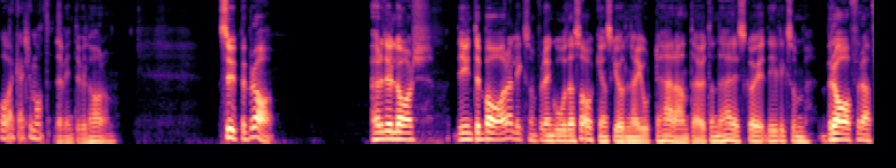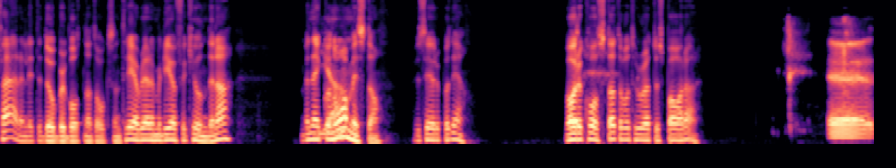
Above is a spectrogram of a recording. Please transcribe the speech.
påverkar klimatet. där vi inte vill ha dem. Superbra. Hörru du Lars, det är ju inte bara liksom för den goda saken skull ni har gjort det här antar jag, utan det här är, skoj, det är liksom bra för affären, lite dubbelbottnat också, en trevligare miljö för kunderna. Men ekonomiskt då? Hur ser du på det? Vad har det kostat och vad tror du att du sparar? Eh,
